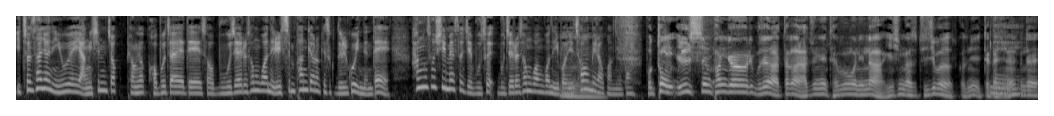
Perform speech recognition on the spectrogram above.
2004년 이후에 양심적 병역 거부자에 대해서 무죄를 선고하는 1심 판결은 계속 늘고 있는데 항소심에서 이제 무죄, 무죄를 선고한 건 이번이 처음이라고 합니다. 보통 1심 판결이 무죄 났다가 나중에 대법원이나 2심 가서 뒤집어졌거든요. 이때까지는. 네. 근데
